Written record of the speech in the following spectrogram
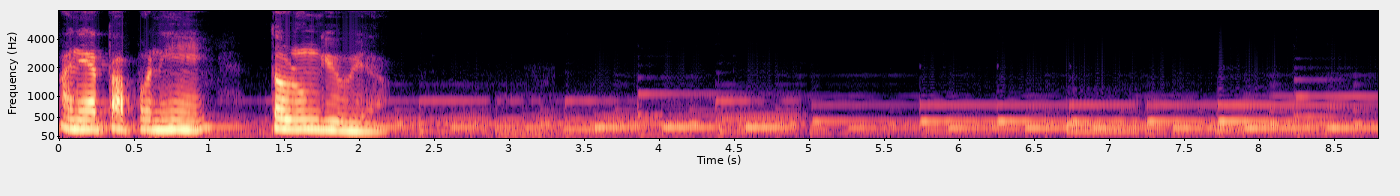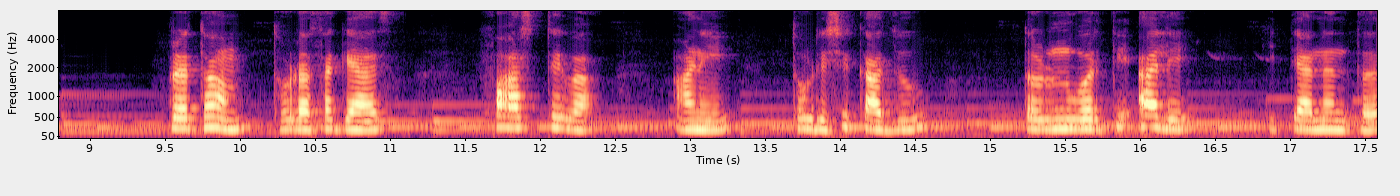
आणि आता आपण हे तळून घेऊया. प्रथम थोडासा गॅस फास्ट ठेवा आणि थोडेसे काजू तळून वरती आले की त्यानंतर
